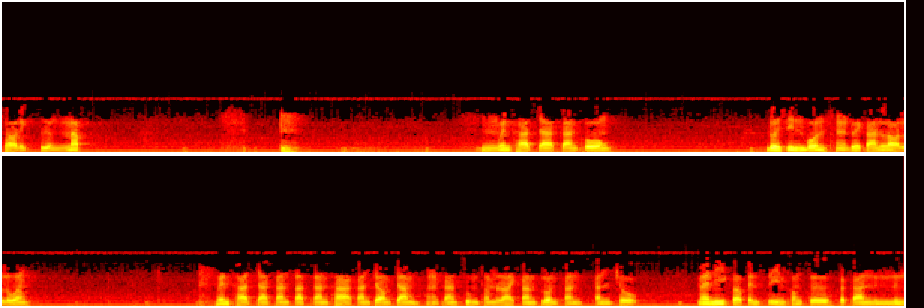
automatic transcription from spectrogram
ช่อด้วยเครื่องนับ เว้นขาดจากการโกง ด้วยสินบนด้วยการล่อลวง เว้นขาดจากการตัดการฆ่าการจองจำการซุ่มทำร้ายการปล้นการกันโชค แม่นี่ก็เป็นศีลของเธอประการหนึ่งหนึ่ง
